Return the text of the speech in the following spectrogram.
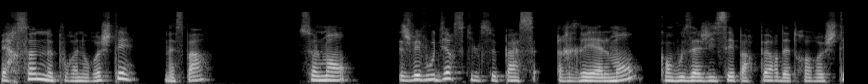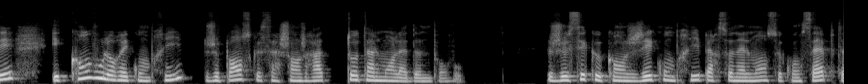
personne ne pourrait nous rejeter, n'est-ce pas? Seulement, je vais vous dire ce qu'il se passe réellement quand vous agissez par peur d'être rejeté. Et quand vous l'aurez compris, je pense que ça changera totalement la donne pour vous. Je sais que quand j'ai compris personnellement ce concept,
